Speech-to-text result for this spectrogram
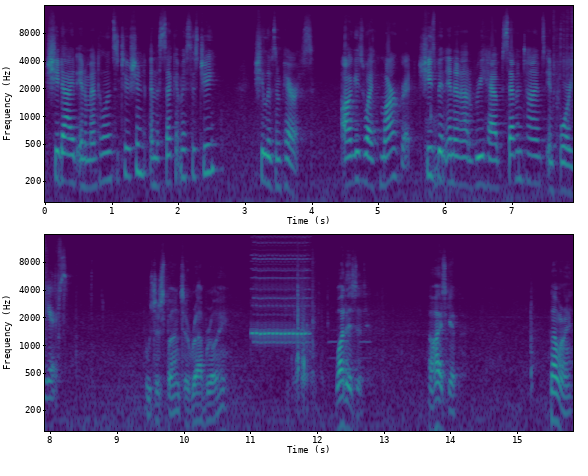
she died in a mental institution, and the second Mrs. G, she lives in Paris. Augie's wife, Margaret, she's been in and out of rehab seven times in four years. Who's their sponsor, Rob Roy? What is it? Oh, hi, Skip. No, I'm all right.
